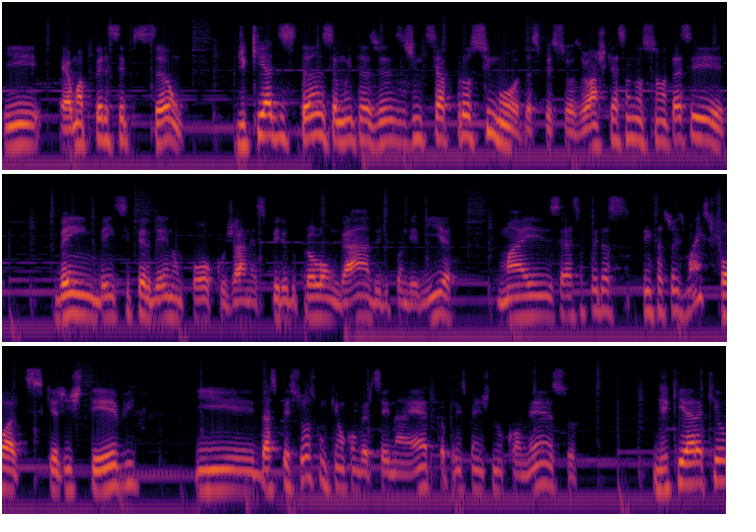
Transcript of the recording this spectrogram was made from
que é uma percepção de que a distância, muitas vezes, a gente se aproximou das pessoas. Eu acho que essa noção até se vem, vem se perdendo um pouco já nesse período prolongado de pandemia, mas essa foi das sensações mais fortes que a gente teve e das pessoas com quem eu conversei na época, principalmente no começo, de que era que eu,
